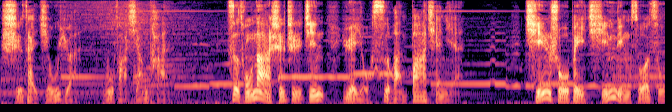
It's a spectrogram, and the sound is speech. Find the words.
实在久远，无法详谈。自从那时至今，约有四万八千年。秦蜀被秦岭所阻，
